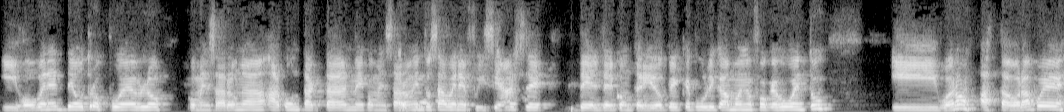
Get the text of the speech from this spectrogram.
y jóvenes de otros pueblos comenzaron a, contactarme, comenzaron entonces a beneficiarse del, del contenido que, que, publicamos en Enfoque Juventud. Y bueno, hasta ahora pues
